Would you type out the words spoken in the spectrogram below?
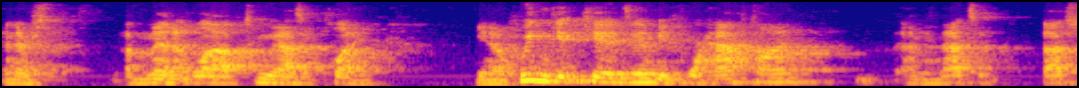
and there's a minute left. Who hasn't played? You know, if we can get kids in before halftime, I mean that's a that's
